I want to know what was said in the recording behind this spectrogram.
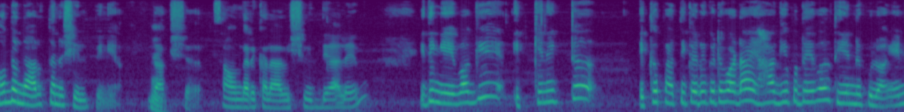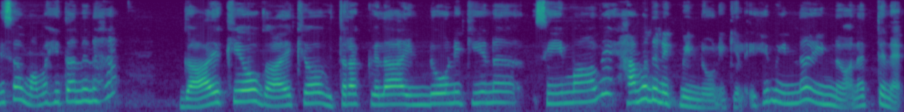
හොඳ නර්තන ශිල්පිනිය දක්ෂ සෞන්දර කලා විශ්වවිද්‍යාලයම ඉතින් ඒ වගේ එක්කෙනෙක්ට එක පැතිකඩකට වඩා එහා ගියපු දේවල් තියෙන්න පුළුවන්. ඒ නිසා මම හිතන්නේ නැහැ ගායකයෝ ගායකයෝ විතරක් වෙලා ඉන්ඩෝනි කියන සීමාවේ හැම දෙනෙක් ඉන්ඩෝනි කියලා. එහෙම ඉන්න ඉන්නවා. නැත්තෙ නෑ.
